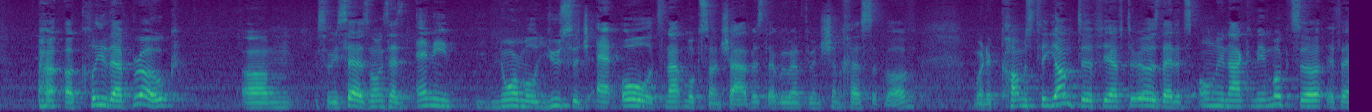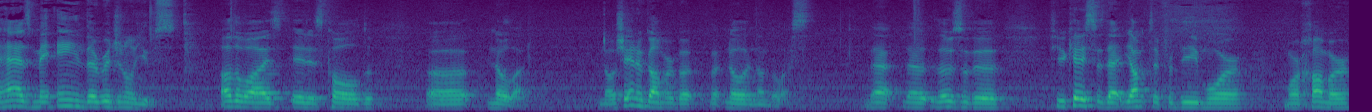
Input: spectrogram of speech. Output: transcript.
a kli that broke. Um, so he says, as long as it has any normal usage at all, it's not muksa on Shabbos that we went through in Shin Chesavov. When it comes to Yom you have to realize that it's only not going to be muktzah if it has me'ain, the original use. Otherwise, it is called uh, nolad. No Shenu Gomer, but, but no nonetheless. That, that, those are the few cases that Yom would be more, more Chomer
